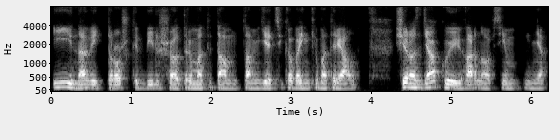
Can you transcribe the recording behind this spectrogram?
і навіть трошки більше отримати там. Там є цікавенькі матеріали. Ще раз дякую і гарного всім дня.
